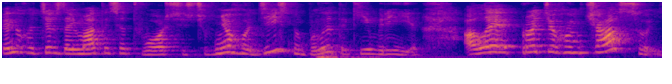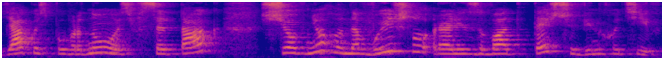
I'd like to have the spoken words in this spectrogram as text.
Він хотів займатися творчістю. В нього дійсно були такі мрії. Але протягом часу якось повернулось все так, що в нього не вийшло реалізувати те, що він хотів.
